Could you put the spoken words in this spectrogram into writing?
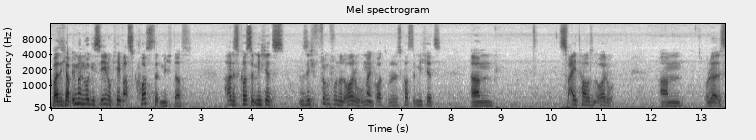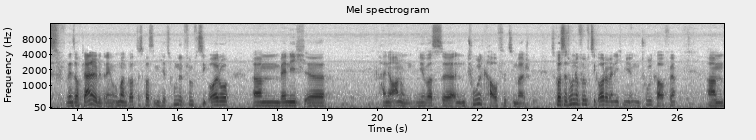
quasi, ich habe immer nur gesehen, okay, was kostet mich das? Ah, das kostet mich jetzt sich 500 Euro, oh mein Gott, oder das kostet mich jetzt ähm, 2000 Euro. Ähm, oder wenn es auch kleinere Beträge, oh mein Gott, das kostet mich jetzt 150 Euro, ähm, wenn ich, äh, keine Ahnung, mir was, äh, ein Tool kaufe zum Beispiel. Es kostet 150 Euro, wenn ich mir irgendein Tool kaufe. Ähm,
